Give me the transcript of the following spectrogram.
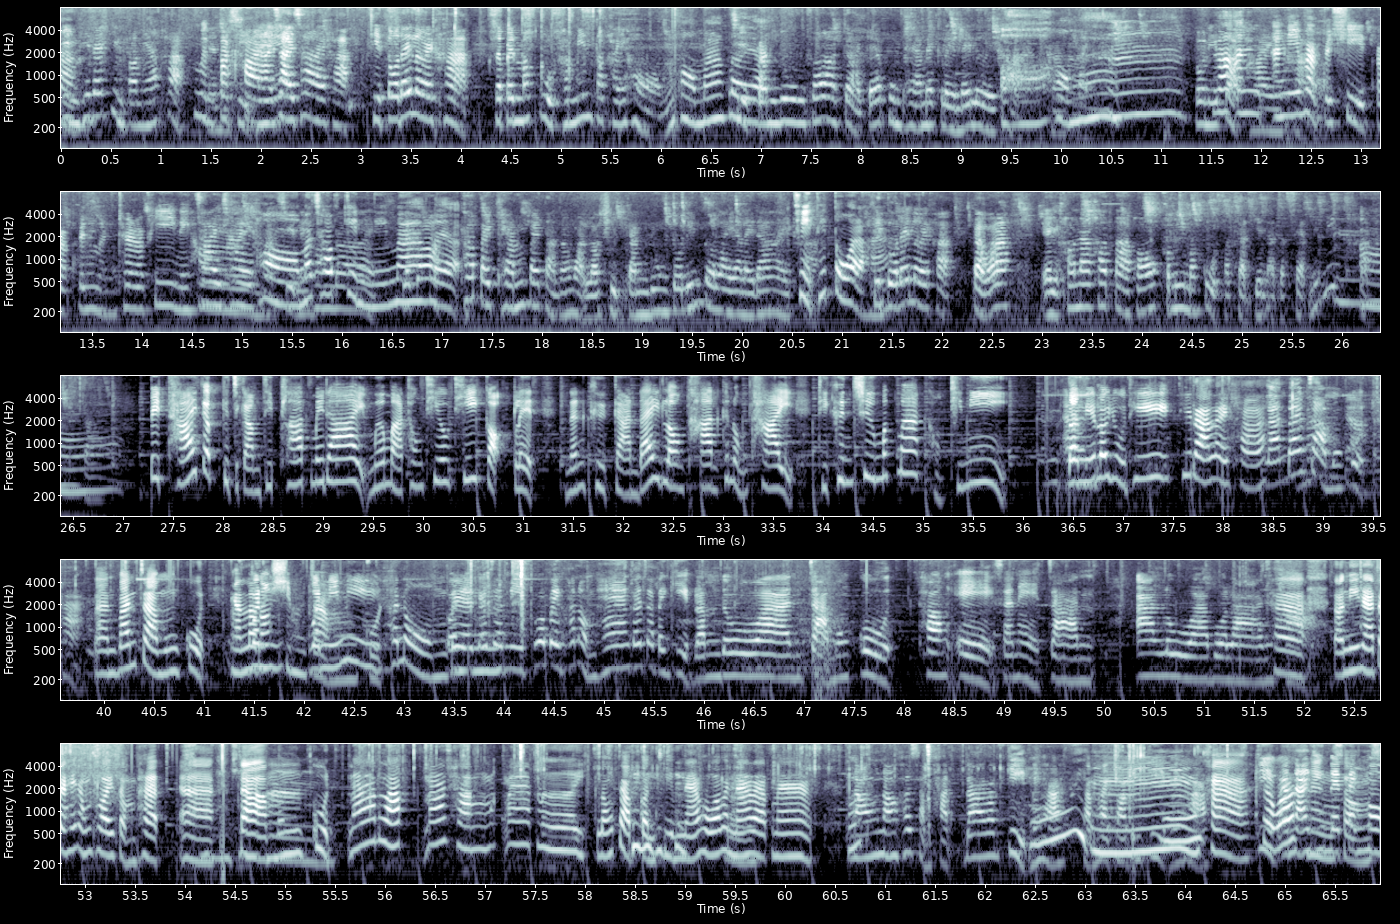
ลิ่นที่ได้กลิ่นตอนเนี้ยค่ะเหมือนดี๋ยวตะไคร้ฉีดให้ใช่ใช่ค่ะ ฉีดตัวได้เลยค่ะ จะเป็นมะกรูดขมิ้นตะไคร้หอมหอมมากเลฉียดอะกันยุงฟอกอากาศแก้ภูมิแพ้ไมเกรนได้เลยอ๋อค่ะหอมมากอืมตัวนี้แล้วปลอดอันภัยอันนี้ค่ะแบบไปฉีดแบบเป็นเหมือนเทอราพีในห้องใช่ใช่อะไรค่ะหอมฉีดในมาชอบกลิ่นนี้มากแวเลยอะถ้าไปแคมป์ไปต่างจังหวัดเราฉีดกันยุงตัวลิ้นตัวไรอะไรได้ค่ะฉีดที่ตัวเหรอคะฉีดตัวได้เลยค่ะ แต่ว่าอย่าเข้าหน้าเข้าตาเพราะเขามีมะกรูดสกัดเย็นอาจจะแสบนิดๆอ๋ค่ะอใช่ ปิดท้ายกับกิจกรรมที่พลาดไม่ได้เมื่อมาท่องเที่ยวที่เกาะเกร็ด นั่นคือการได้ลองทานขนมไทยที่ขึ้นชื่อมาก ๆ ของที่นี่ ตอนนี้เราอยู่ที่ที่ร้านอะไรคะ ร้านบ้านจ่ามงกุฎค่ะร้านบ้านจ่ามงกุฎงั้นเราวัต้องชิมวันจ่ามนี้มีงกุฎขนมวันเป็นนี้ก็จะมีพวกเป็นขนมแห้งก็จะเป็นกีบลำดวนจ่ามงกุฎทองเอกเสน่ห์จันทร์ อาลัวโบราณค่ะค่ะ ตอนนี้นะจะให้น้องพลอยสัมผัสอ่าจ่ามงกุฎน่ารักน่าชังมากๆเลย น้องจับก่อนชิมนะ เพราะว่ามันน่ารักมาก น้องน้องเขาสัมผัสได้ว่ากรีบไหมคะ สัมผัสความเป็นกรีบไหมคะค่ะกรีบอันนั้นคือเม็ดแตงโม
